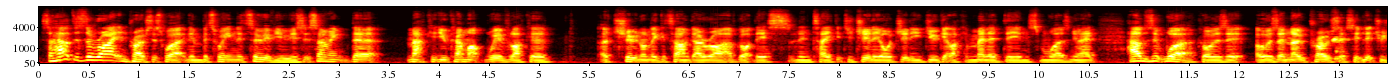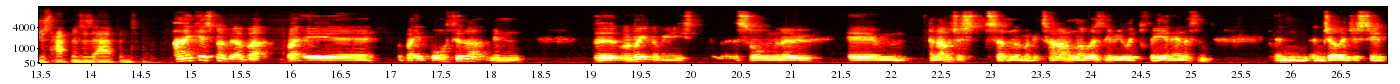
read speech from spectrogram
So how does the writing process work then between the two of you? Is it something that Mac you come up with like a a tune on the guitar and go right, I've got this, and then take it to Jilly, or Jilly, do you get like a melody and some words in your head? How does it work, or is it, or is there no process? It literally just happens as it happened. I think it's maybe a bit, bit of, uh, a bit of both of that. I mean, the we're writing a wee song now, um, and I was just sitting with my guitar and I wasn't really playing anything. And and Jilly just said,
